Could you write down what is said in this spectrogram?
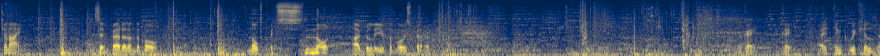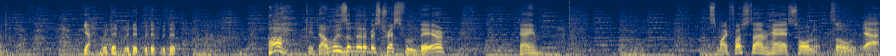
Can I? Is it better than the bow? Nope, it's not. I believe the bow is better. Okay, okay. I think we killed them. Yeah, we did, we did, we did, we did. Ah, okay, that was a little bit stressful there. Damn. It's my first time here solo, so yeah.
